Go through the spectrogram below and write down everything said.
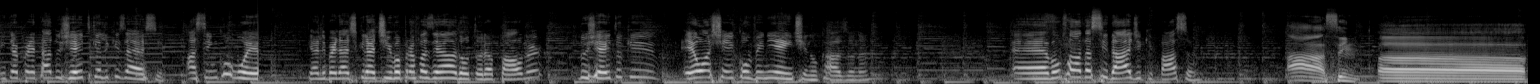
interpretar do jeito que ele quisesse. Assim como eu tenho a liberdade criativa para fazer a doutora Palmer do jeito que eu achei conveniente, no caso, né? É, vamos falar da cidade que passa. Ah, sim. Ah,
